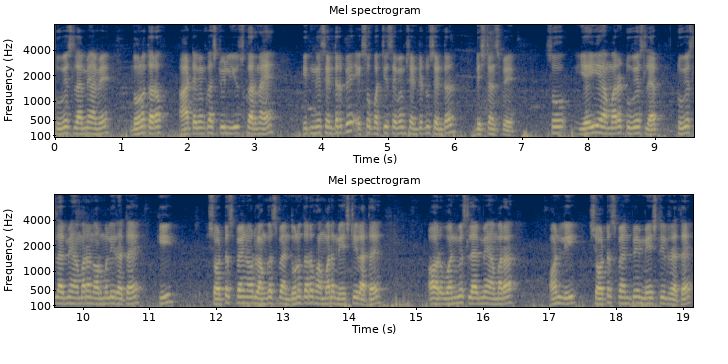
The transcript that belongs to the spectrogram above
टू वे स्लैब में हमें दोनों तरफ़ 8 एम mm का स्टील यूज़ करना है। कितने सेंटर पे 125 M mm centre to centre distance पे। सो so, यही है हमारा two way slab two way slab में हमारा नॉर्मली रहता है कि शॉर्टर स्पैन और लॉन्गर स्पैन दोनों तरफ़ हमारा मेन स्टील आता है। और वन वे स्लैब में हमारा ओनली शॉर्टर स्पैन पे मेन स्टील रहता है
